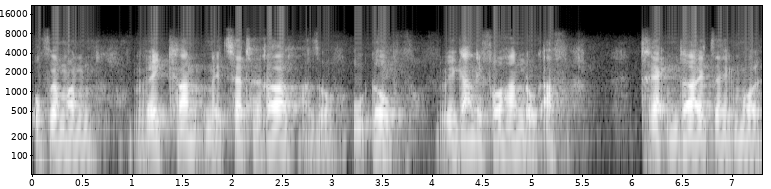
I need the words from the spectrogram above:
Auch wenn man Wegkanten etc., also Utlob, wir gar nicht vorhanden, auch aftrecken da, ich sag mal,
